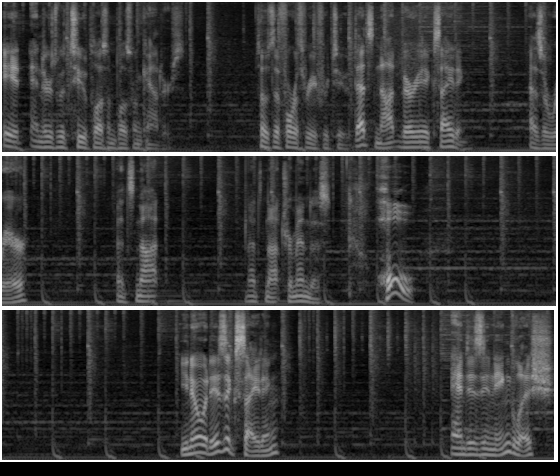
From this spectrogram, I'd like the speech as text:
it enters with two plus and plus one counters. So it's a 4 3 for 2. That's not very exciting as a rare. That's not that's not tremendous. Oh! You know what is exciting? And is in English.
